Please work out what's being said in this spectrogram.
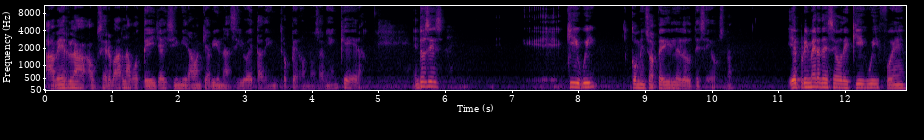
a verla, a observar la botella y sí miraban que había una silueta dentro, pero no sabían qué era. Entonces, eh, Kiwi comenzó a pedirle los deseos, ¿no? Y el primer deseo de Kiwi fue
